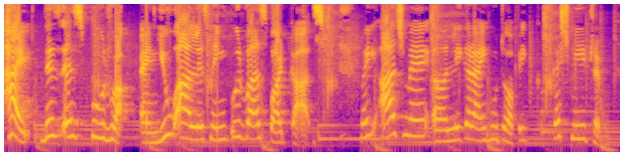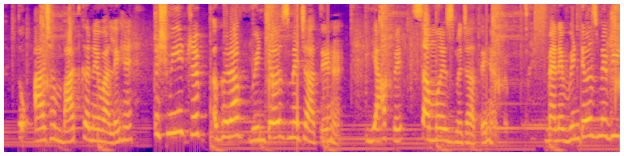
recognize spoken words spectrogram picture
Hi this is Purva and you are listening Purva's podcast भाई आज मैं लेकर आई हूँ टॉपिक कश्मीर ट्रिप तो आज हम बात करने वाले हैं कश्मीर ट्रिप अगर आप विंटर्स में जाते हैं या फिर समर्स में जाते हैं। तो मैंने विंटर्स में भी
